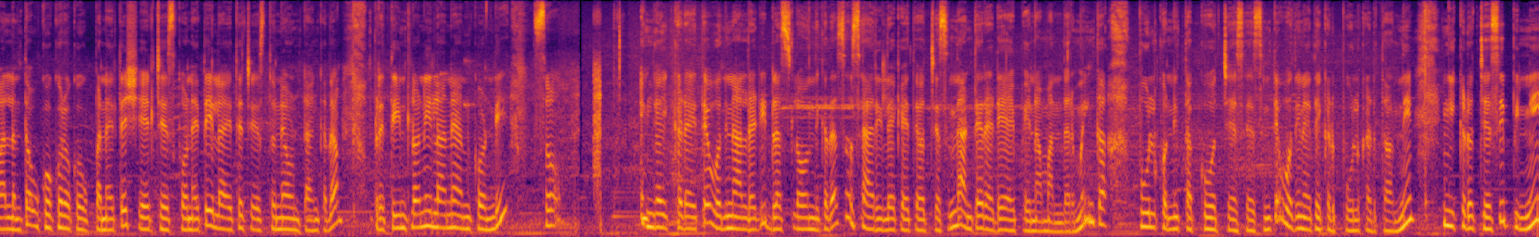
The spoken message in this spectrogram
వాళ్ళంతా ఒక్కొక్కరు ఒక్కొక్క పని అయితే షేర్ చేసుకొని అయితే ఇలా అయితే చేస్తూనే ఉంటాం కదా. ప్రతి ఇంట్లోనే ఇలానే అనుకోండి. సో ఇంకా ఇక్కడైతే వదిన ఆల్రెడీ డ్రెస్లో ఉంది కదా సో శారీలోకైతే అయితే వచ్చేసింది. అంటే రెడీ అయిపోయినాం అందరము. ఇంకా పూలు కొన్ని తక్కువ వచ్చేసేసింటే వదిన అయితే ఇక్కడ పూలు కడుతుంది. ఇంక ఇక్కడ వచ్చేసి పిన్ని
